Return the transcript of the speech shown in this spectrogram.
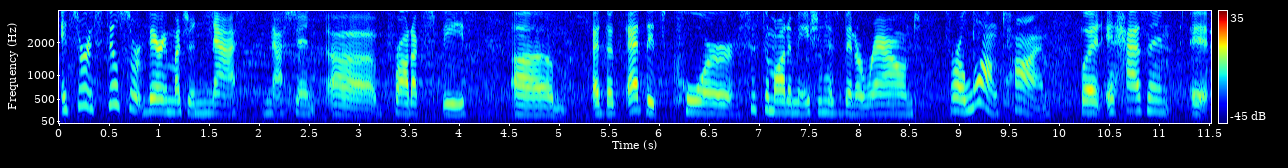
it's sort of still sort of very much a nas, nascent uh, product space. Um, at the at its core, system automation has been around for a long time, but it hasn't it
